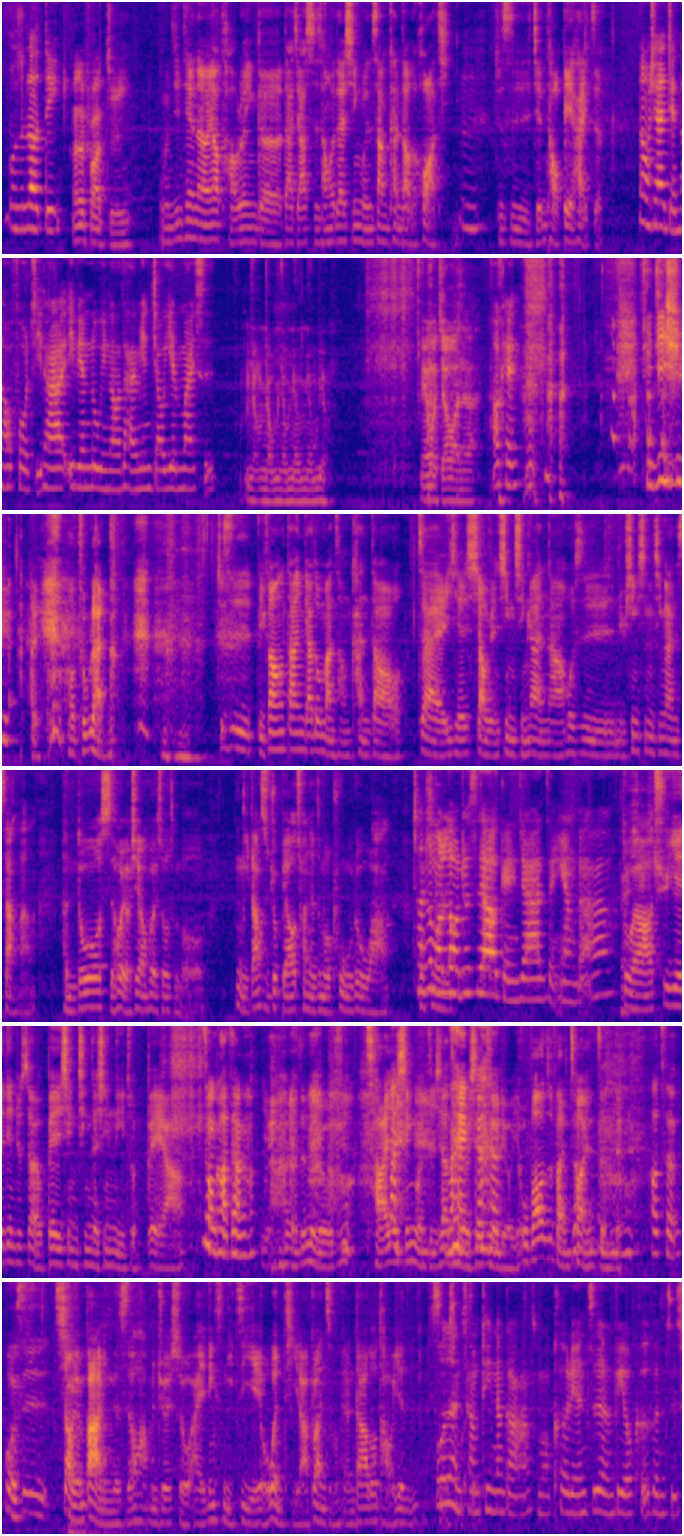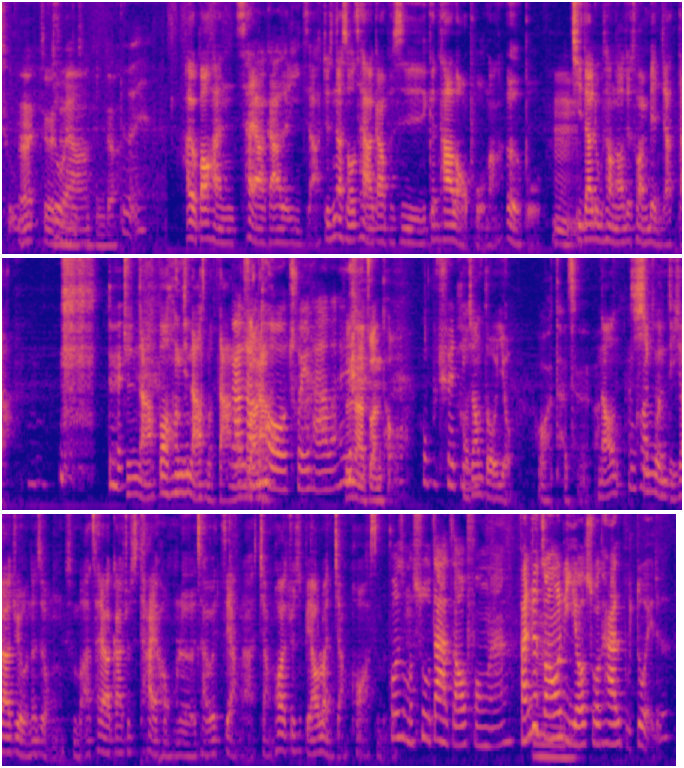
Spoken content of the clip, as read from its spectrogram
我是乐迪，我是法吉。我们今天呢要讨论一个大家时常会在新闻上看到的话题，嗯，就是检讨被害者。那我现在检讨佛吉，他一边录音，然后在台面嚼燕麦时，喵喵喵喵喵喵，没有，我嚼完了。OK，请继续。好突然啊！就是比方大家应该都蛮常看到，在一些校园性侵案啊，或是女性性侵案上啊，很多时候有些人会说什么。你当时就不要穿的这么暴露啊！穿这么露就是要给人家怎样的啊？对啊，去夜店就是要有被性侵的心理准备啊！这么夸张啊？真的有去查一个新闻，底下是 有些这个留言，我不知道是反正还是真的。好扯。或者是校园霸凌的时候，他们就会说：“哎，一定是你自己也有问题啦，不然怎么可能大家都讨厌你？”我是很常听那个啊，什么“可怜之人必有可恨之处”。哎，这个是很常听的。对。还有包含蔡阿嘎的例子啊，就是那时候蔡阿嘎不是跟他老婆嘛，二伯，嗯，骑在路上，然后就突然被人家打，嗯、对，就是拿不知道忘记拿什么打，拿砖头捶他吧，不是拿砖头啊，我不确定，好像都有，哇，太扯了吧。然后新闻底下就有那种什么啊，蔡阿嘎就是太红了才会这样啦，讲话就是不要乱讲话什么的，或者什么树大招风啊，反正就总有理由说他是不对的。嗯、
